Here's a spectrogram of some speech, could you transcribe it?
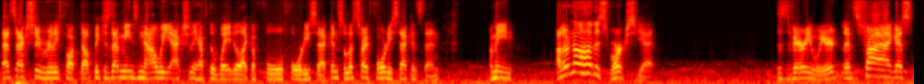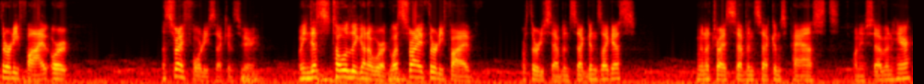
That's actually really fucked up because that means now we actually have to wait like a full 40 seconds. So let's try 40 seconds then. I mean, I don't know how this works yet. This is very weird. Let's try, I guess, 35 or... Let's try 40 seconds here. I mean, this is totally gonna work. Let's try 35 or 37 seconds, I guess. I'm gonna try 7 seconds past 27 here.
